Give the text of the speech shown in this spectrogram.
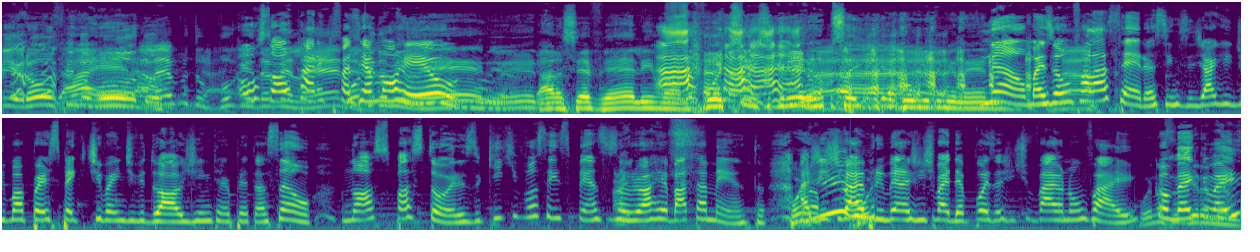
Virou o fim Já do mundo. Eu lembro do bug Ou do só o cara que fazia morreu. Cara, você é velho, hein, mano? Putz, Eu não sei o que é bug do milênio. Não, mas vamos falar sério, assim, já que de uma perspectiva individual de interpretação, nossos pastores, o que, que vocês pensam sobre o arrebatamento? A gente vai primeiro, a gente vai depois, a gente vai ou não vai? Como é que vai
